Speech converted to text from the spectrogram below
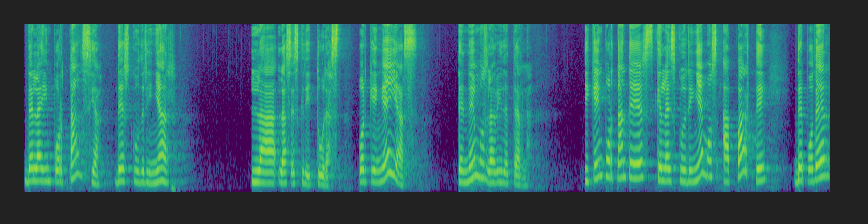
de la importancia de escudriñar las escrituras, porque en ellas tenemos la vida eterna. Y qué importante es que la escudriñemos aparte de poder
